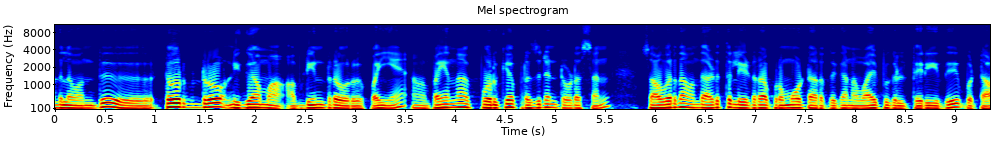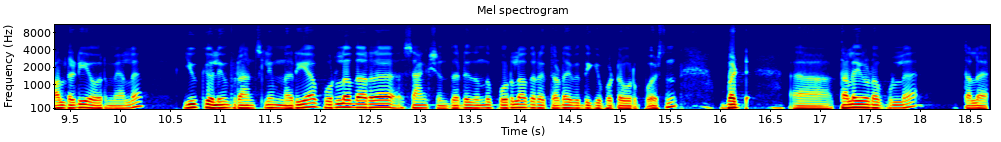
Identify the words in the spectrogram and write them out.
அதில் வந்து டோர்க்ட்ரோ நிகாமா அப்படின்ற ஒரு பையன். அவன் பையன் தான் இப்போ இருக்கே பிரசிடெண்ட்டோட சன் ஸோ அவர் தான் வந்து அடுத்த லீடராக ப்ரொமோட் ஆகிறதுக்கான வாய்ப்புகள் தெரியுது. பட் ஆல்ரெடி அவர் மேலே யூகேலையும் ஃப்ரான்ஸ்லேயும் நிறையா பொருளாதார சாங்ஷன் தட் இஸ் வந்து பொருளாதார தடை விதிக்கப்பட்ட ஒரு பர்சன் பட் தலையோட புள்ள தலை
